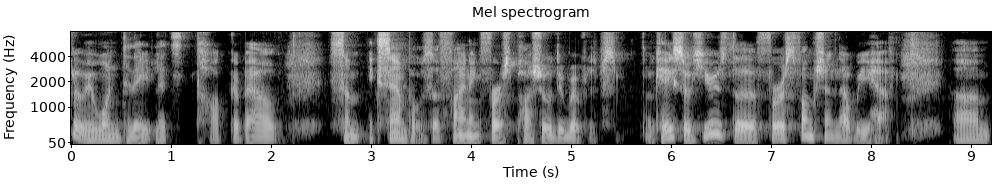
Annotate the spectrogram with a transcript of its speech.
Hello everyone, today let's talk about some examples of finding first partial derivatives. Okay, so here's the first function that we have. Um,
